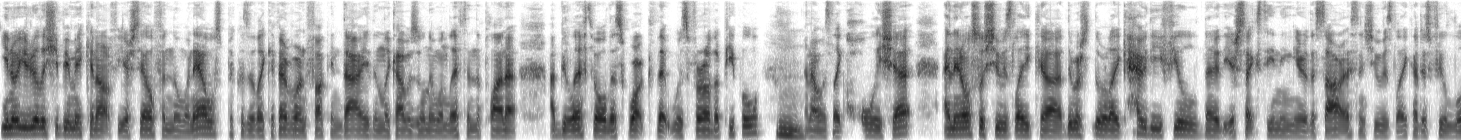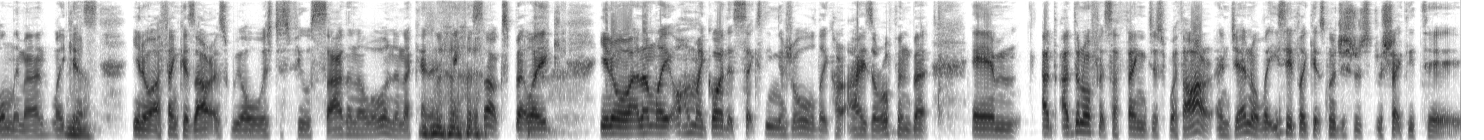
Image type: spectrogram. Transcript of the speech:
you know, you really should be making art for yourself and no one else because like if everyone fucking died and like I was the only one left in the planet, I'd be left with all this work that was for other people. Mm. And I was like, holy shit. And then also she was like, uh, they were they were like, how do you feel now that you're 16 and you're this artist? And she was like, I just feel lonely, man. Like yeah. it's, you know, I think as artists we always just feel sad and alone, and I kind of think it sucks. But like, you know, and I'm like, oh my god, it's 16 years old, like her eyes are open. But um, I, I don't know if it's a thing just with art in general. Like you said, like it's not just restricted to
